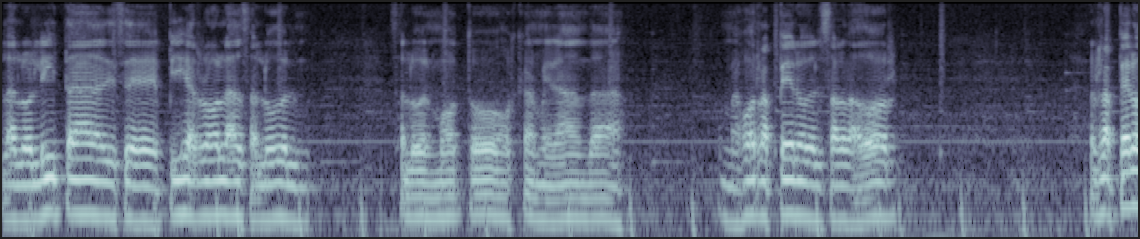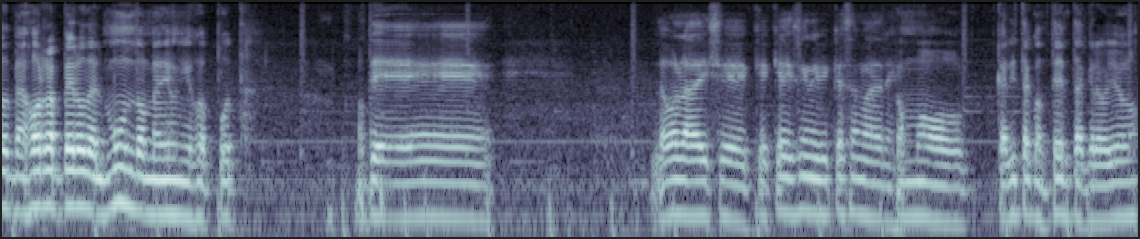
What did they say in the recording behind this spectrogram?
la Lolita, dice Pija Rola, saludo el, saludo el moto, Oscar Miranda, mejor rapero del Salvador. El rapero, mejor rapero del mundo, me dijo un hijo de puta. De... Lola dice, ¿qué, ¿qué significa esa madre? Como carita contenta, creo yo.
